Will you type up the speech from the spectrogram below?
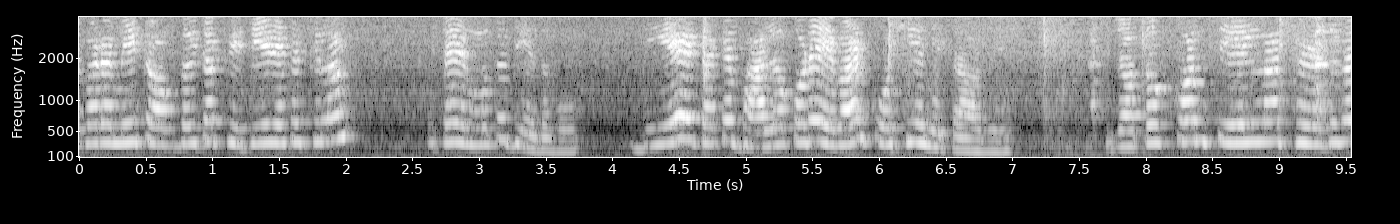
এবার আমি এই টক দইটা ফেটিয়ে রেখেছিলাম, এটা এর মধ্যে দিয়ে দেবো। দিয়ে এটাকে ভালো করে এবার কষিয়ে নিতে হবে। যতক্ষণ তেল না ছেড়ে দেবে,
